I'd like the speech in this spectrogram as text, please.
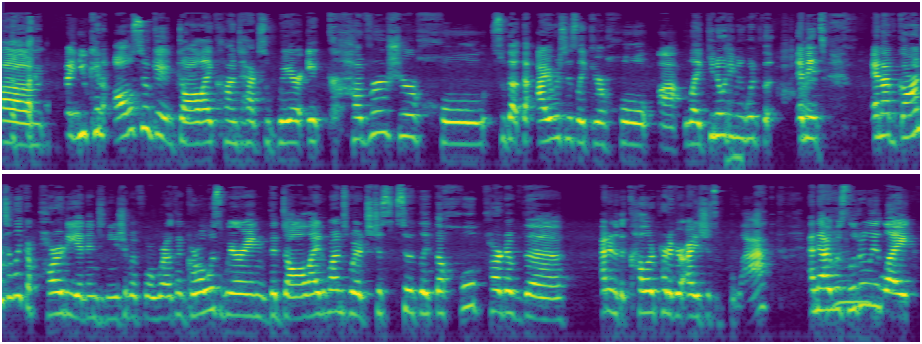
Um, but you can also get doll eye contacts where it covers your whole, so that the iris is like your whole, uh, like you know what I mean. With the and it's and I've gone to like a party in Indonesia before where like a girl was wearing the doll eyed ones where it's just so like the whole part of the I don't know the colored part of your eye is just black. And I was literally like,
